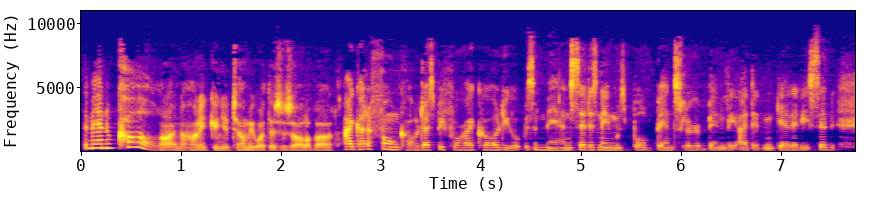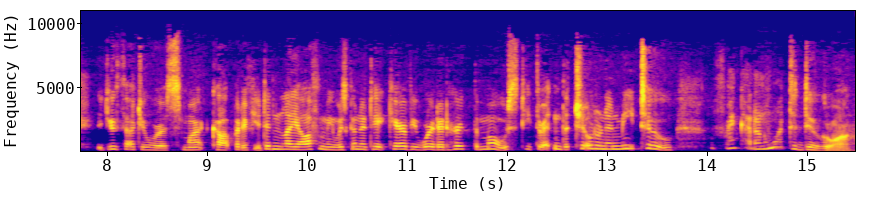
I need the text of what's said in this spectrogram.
The man who called. All right, now, honey, can you tell me what this is all about? I got a phone call just before I called you. It was a man. Said his name was Bull Bensler or Bentley. I didn't get it. He said that you thought you were a smart cop, but if you didn't lay off him, he was going to take care of you where it had hurt the most. He threatened the children and me, too. Well, Frank, I don't know what to do. Go on.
